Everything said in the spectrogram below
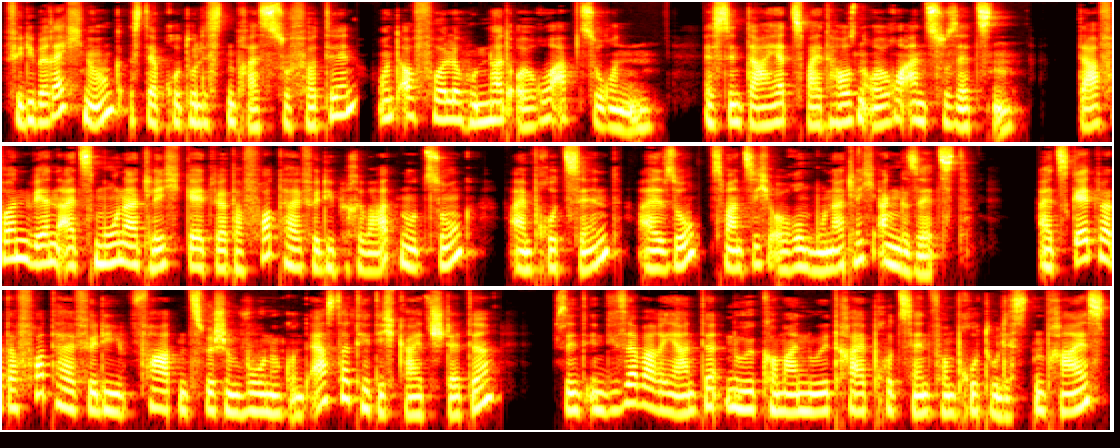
Für die Berechnung ist der Bruttolistenpreis zu vierteln und auf volle 100 Euro abzurunden. Es sind daher 2000 Euro anzusetzen. Davon werden als monatlich geldwerter Vorteil für die Privatnutzung ein Prozent, also 20 Euro monatlich angesetzt. Als geldwerter Vorteil für die Fahrten zwischen Wohnung und erster Tätigkeitsstätte sind in dieser Variante 0,03 Prozent vom Bruttolistenpreis,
